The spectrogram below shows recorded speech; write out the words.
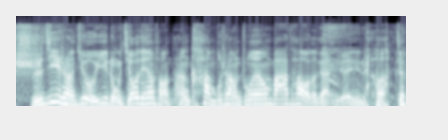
实际上就有一种焦点访谈看不上中央八套的感觉，你知道吧？就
